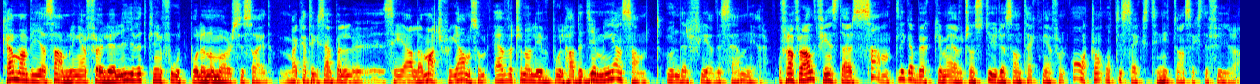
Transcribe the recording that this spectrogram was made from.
kan man via samlingen följa livet kring fotbollen och Merseyside. Man kan till exempel eh, se alla matchprogram som Everton och Liverpool hade gemensamt under flera decennier. Och framförallt finns där samtliga böcker med Evertons styrelseanteckningar från 1886 till 1964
